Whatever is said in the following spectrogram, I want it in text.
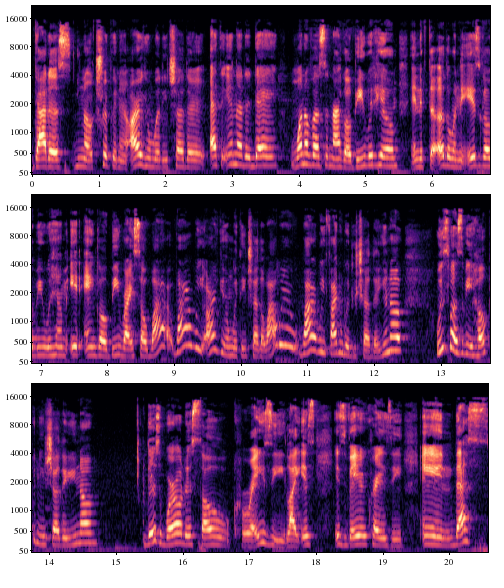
got us, you know, tripping and arguing with each other. At the end of the day, one of us is not gonna be with him, and if the other one is gonna be with him, it ain't gonna be right. So why why are we arguing with each other? Why we why are we fighting with each other? You know, we're supposed to be helping each other. You know, this world is so crazy. Like it's it's very crazy, and that's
